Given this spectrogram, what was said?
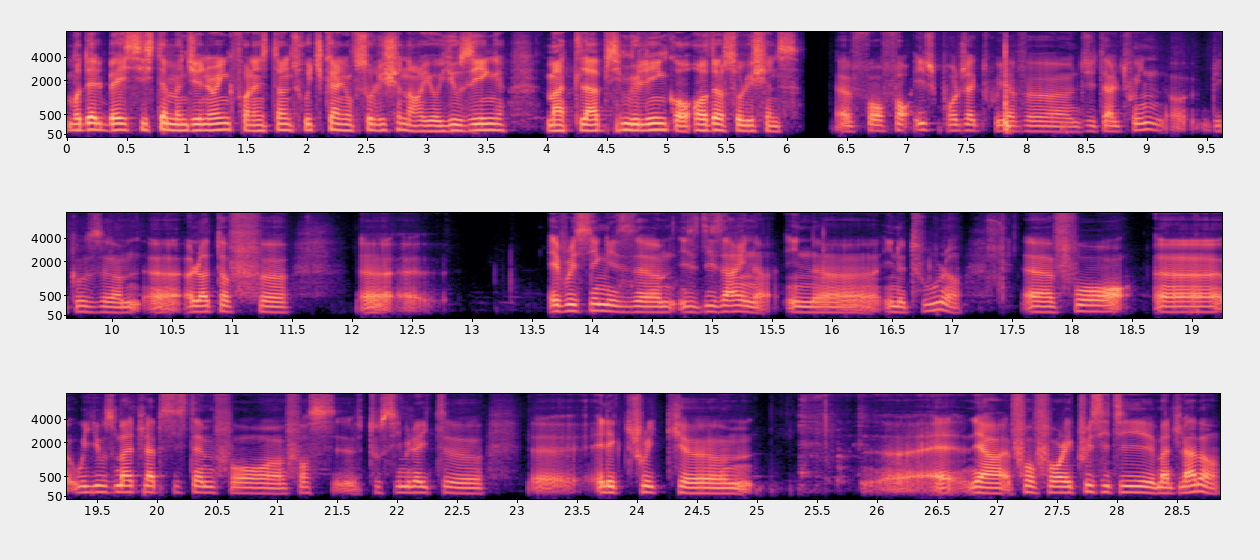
model-based system engineering, for instance, which kind of solution are you using, MATLAB, Simulink, or other solutions? Uh, for, for each project, we have a digital twin uh, because um, uh, a lot of uh, uh, everything is um, is designed in uh, in a tool. For we use MATLAB system for for to simulate electric um, yeah for for electricity MATLAB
